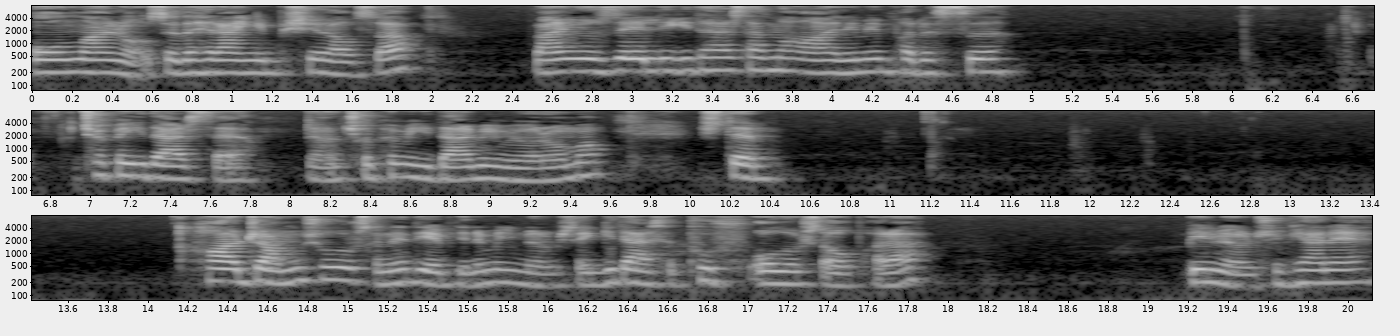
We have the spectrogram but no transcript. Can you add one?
online olsa ya da herhangi bir şey olsa ben %50 gidersem ve ailemin parası çöpe giderse yani çöpe mi gider bilmiyorum ama işte harcanmış olursa ne diyebilirim bilmiyorum işte giderse puf olursa o para bilmiyorum çünkü yani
